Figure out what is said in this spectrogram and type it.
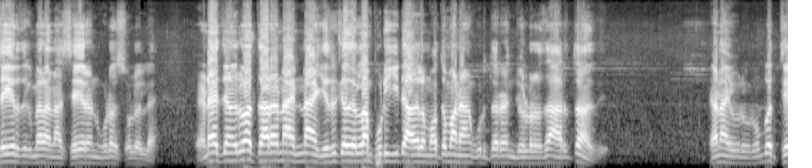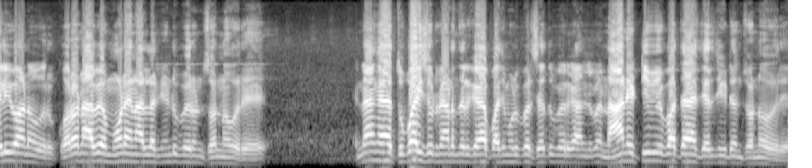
செய்கிறதுக்கு மேலே நான் செய்கிறேன்னு கூட சொல்லலை. ரெண்டாயிரத்தி ஐநூறுரூவா தரேன்னா என்ன? இருக்கிறதெல்லாம் பிடிக்கிட்டு அதில் மொத்தமாக நான் கொடுத்துறேன்னு சொல்கிறது தான் அர்த்தம் அது. ஏன்னா இவர் ரொம்ப தெளிவான ஒரு கொரோனாவே மூணே நாளில் நின்று போயிருன்னு சொன்னவர். என்னங்க துப்பாக்கி சூடு நடந்திருக்க? பதிமூணு பேர் செத்து போயிருக்காங்க சொல்லி நானே டிவியை பார்த்தா தெரிஞ்சுக்கிட்டேன்னு சொன்னவர்.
